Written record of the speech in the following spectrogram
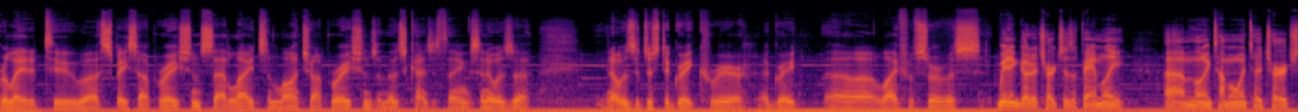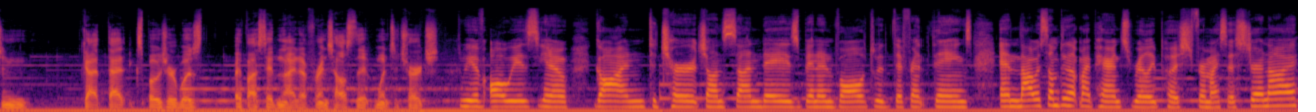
related to uh, space operations, satellites, and launch operations, and those kinds of things. And it was a, you know, it was just a great career, a great uh, life of service. We didn't go to church as a family. Um, the only time I went to a church and got that exposure was if I stayed the night at a friend's house that went to church. We have always, you know, gone to church on Sundays, been involved with different things, and that was something that my parents really pushed for my sister and I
